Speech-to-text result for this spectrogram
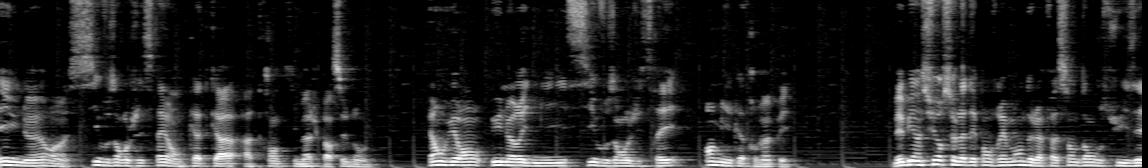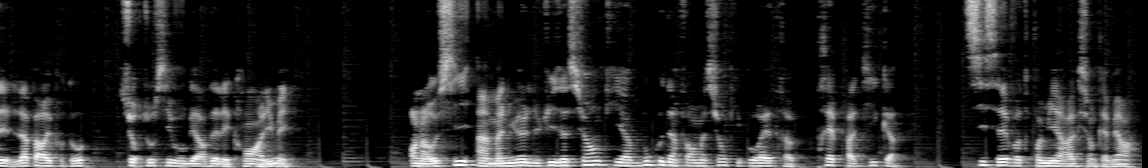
et 1 heure si vous enregistrez en 4K à 30 images par seconde et environ 1 heure et demie si vous enregistrez en 1080p. Mais bien sûr, cela dépend vraiment de la façon dont vous utilisez l'appareil photo, surtout si vous gardez l'écran allumé. On a aussi un manuel d'utilisation qui a beaucoup d'informations qui pourraient être très pratiques si c'est votre première action caméra.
